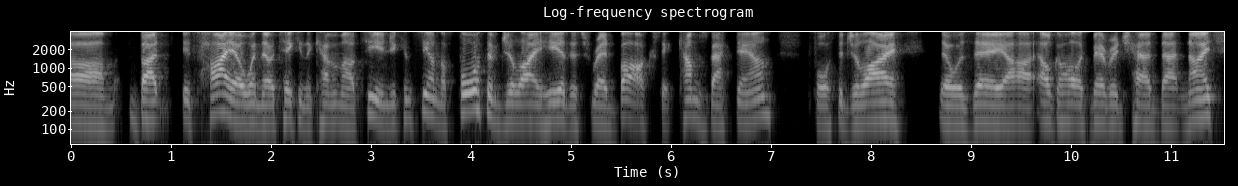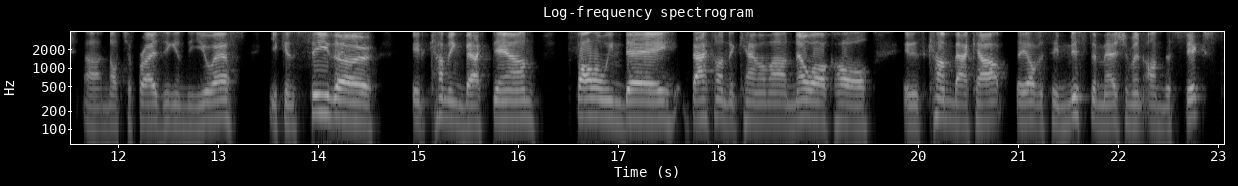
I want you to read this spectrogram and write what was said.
Um, but it's higher when they were taking the chamomile tea. And you can see on the 4th of July here, this red box, it comes back down. 4th of July, there was a uh, alcoholic beverage had that night. Uh, not surprising in the US. You can see though it coming back down following day, back on the chamomile, no alcohol. It has come back up. They obviously missed a measurement on the 6th.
